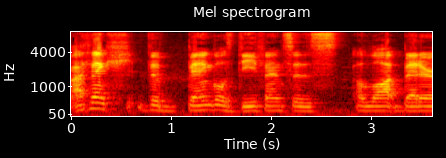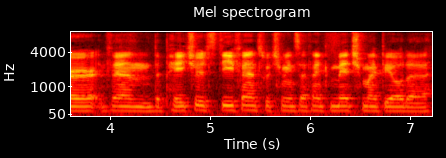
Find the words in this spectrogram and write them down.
I think the Bengals defense is a lot better than the Patriots defense, which means I think Mitch might be able to,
